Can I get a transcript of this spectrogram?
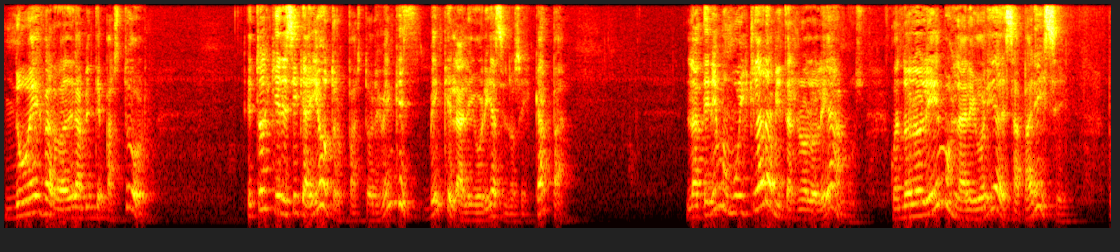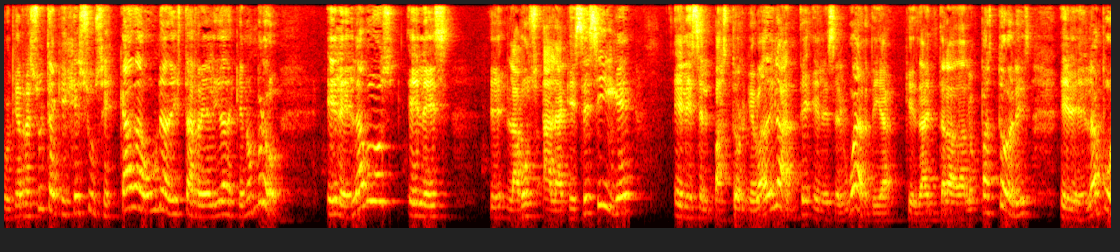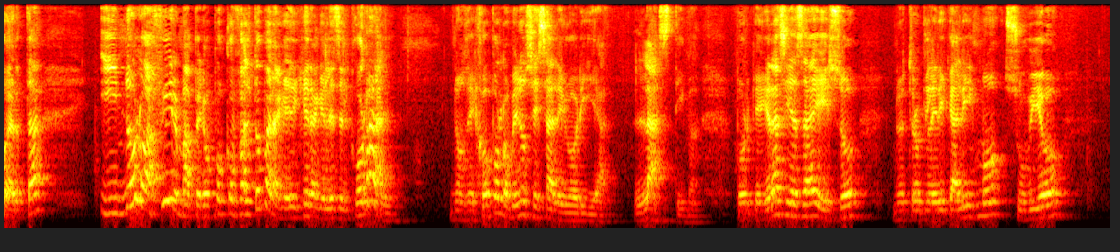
no es verdaderamente pastor. Entonces quiere decir que hay otros pastores. ¿Ven que, ven que la alegoría se nos escapa? La tenemos muy clara mientras no lo leamos. Cuando lo leemos la alegoría desaparece, porque resulta que Jesús es cada una de estas realidades que nombró. Él es la voz, Él es eh, la voz a la que se sigue, Él es el pastor que va adelante, Él es el guardia que da entrada a los pastores, Él es la puerta, y no lo afirma, pero poco faltó para que dijera que Él es el corral. Nos dejó por lo menos esa alegoría. Lástima, porque gracias a eso nuestro clericalismo subió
